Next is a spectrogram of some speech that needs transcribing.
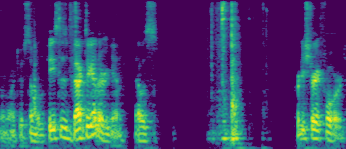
We're going to assemble the pieces back together again. That was pretty straightforward.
